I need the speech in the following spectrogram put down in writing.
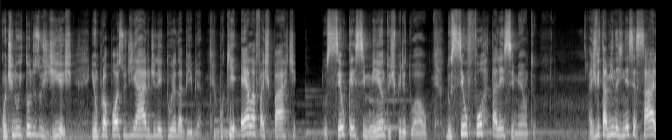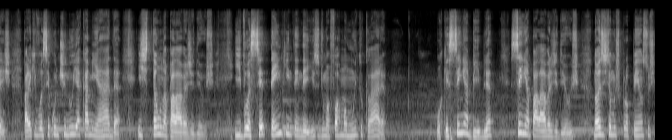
continue todos os dias em um propósito diário de leitura da Bíblia, porque ela faz parte do seu crescimento espiritual, do seu fortalecimento. As vitaminas necessárias para que você continue a caminhada estão na palavra de Deus. E você tem que entender isso de uma forma muito clara. Porque sem a Bíblia, sem a palavra de Deus, nós estamos propensos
